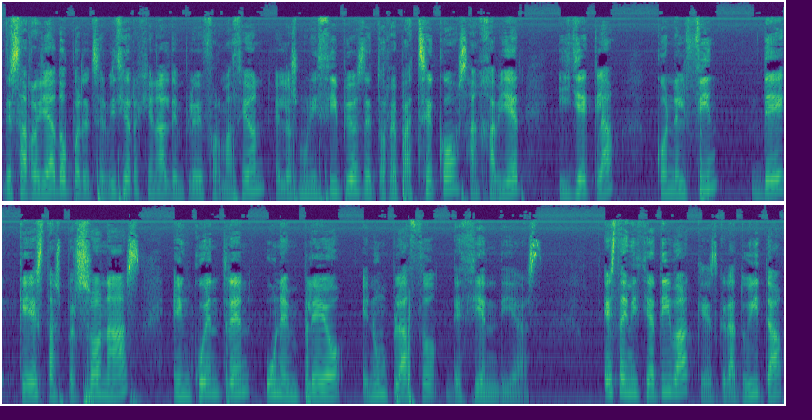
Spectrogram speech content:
desarrollado por el Servicio Regional de Empleo y Formación en los municipios de Torrepacheco, San Javier y Yecla, con el fin de que estas personas encuentren un empleo en un plazo de 100 días. Esta iniciativa, que es gratuita,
